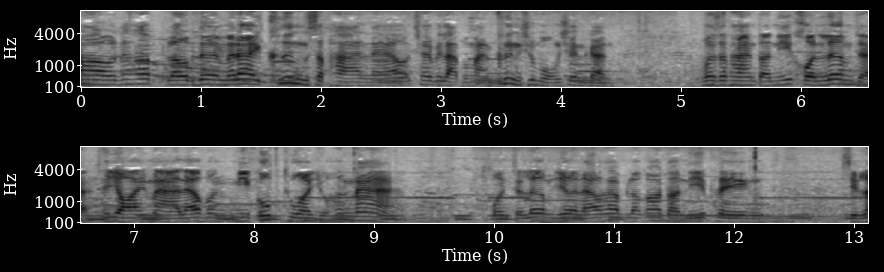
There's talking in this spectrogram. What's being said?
าวนะครับ เราเดินมาได้ครึ่งสะพานแล้วใช้เวลาประมาณครึ่งชั่วโมงเช่นกัน บนสะพานตอนนี้คนเริ่มจะทยอยมาแล้วมีกรุ๊ปทัวร์อยู่ข้างหน้า คนจะเริ่มเยอะแล้วครับ แล้วก็ตอนนี้เพลงศิล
